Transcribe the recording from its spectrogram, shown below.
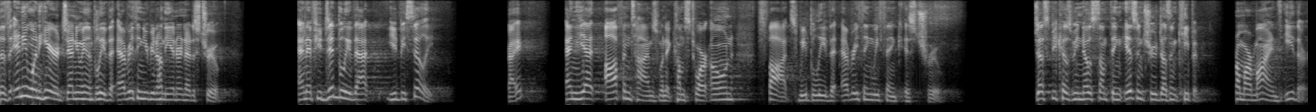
Does anyone here genuinely believe that everything you read on the internet is true? And if you did believe that, you'd be silly, right? And yet, oftentimes, when it comes to our own thoughts, we believe that everything we think is true. Just because we know something isn't true doesn't keep it from our minds either.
